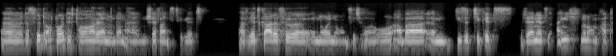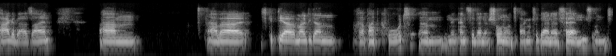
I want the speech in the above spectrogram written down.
Äh, das wird auch deutlich teurer werden und dann halt ein Chefarztticket. Äh, jetzt gerade für 99 Euro. Aber ähm, diese Tickets werden jetzt eigentlich nur noch ein paar Tage da sein. Ähm, aber ich gebe dir mal wieder einen Rabattcode ähm, und dann kannst du deine Shownotes packen für deine Fans und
